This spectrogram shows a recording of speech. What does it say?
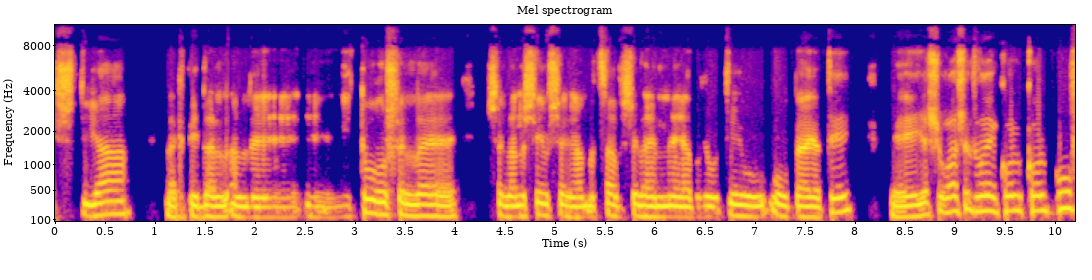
שתייה, להקפיד על, על ניטור של, של אנשים שהמצב שלהם הבריאותי הוא, הוא בעייתי. אה, יש שורה של דברים, כל, כל גוף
